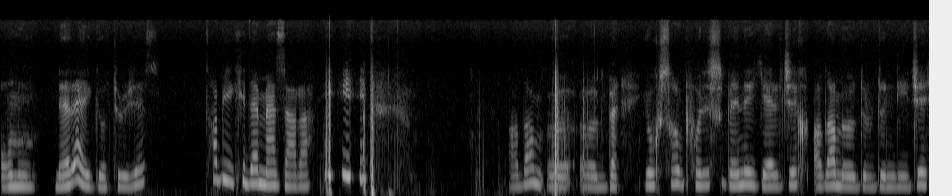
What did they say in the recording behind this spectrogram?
onu nereye götüreceğiz? Tabii ki de mezara. Adam ö, ö, be, yoksa polis beni gelecek adam öldürdün diyecek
